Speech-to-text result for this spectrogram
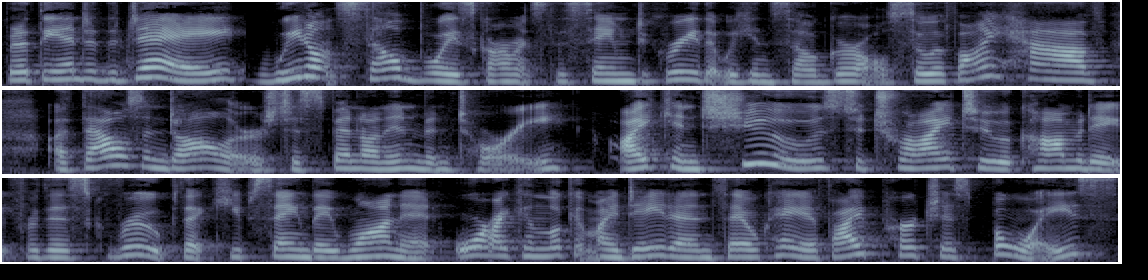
But at the end of the day, we don't sell boys' garments the same degree that we can sell girls. So if I have a $1,000 to spend on inventory, I can choose to try to accommodate for this group that keeps saying they want it, or I can look at my data and say, okay, if I purchase boys,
